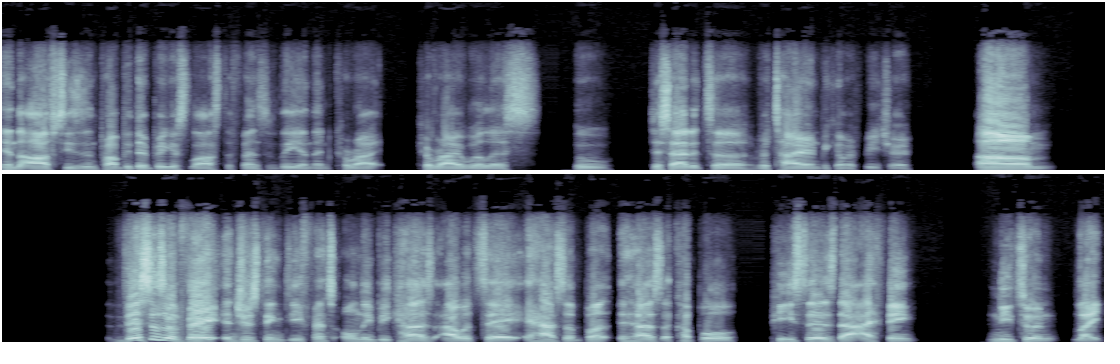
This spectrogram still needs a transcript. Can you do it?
in the offseason, probably their biggest loss defensively, and then Karai, Khari Willis, who decided to retire and become a preacher. Um, this is a very interesting defense only because I would say it has a bu- it has a couple pieces that I think need to like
